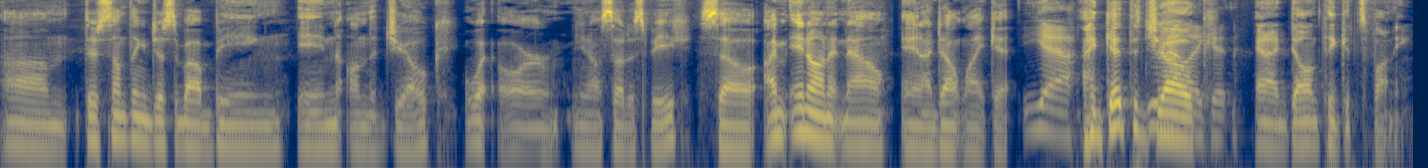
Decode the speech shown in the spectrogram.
Um, there's something just about being in on the joke, what or you know, so to speak. So I'm in on it now, and I don't like it. yeah. I get the joke, like and I don't think it's funny.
